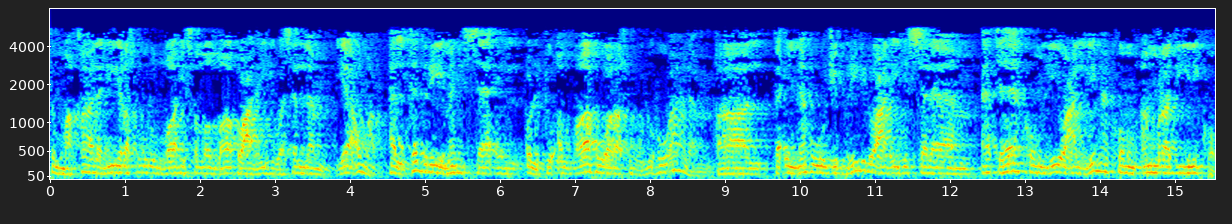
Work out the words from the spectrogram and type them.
ثم قال لي رسول الله صلى الله عليه وسلم يا عمر هل تدري من السائل؟ قلت الله ورسوله أعلم. قال فإنه جبريل عليه السلام أتاكم ليعلمكم أمر دينكم.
